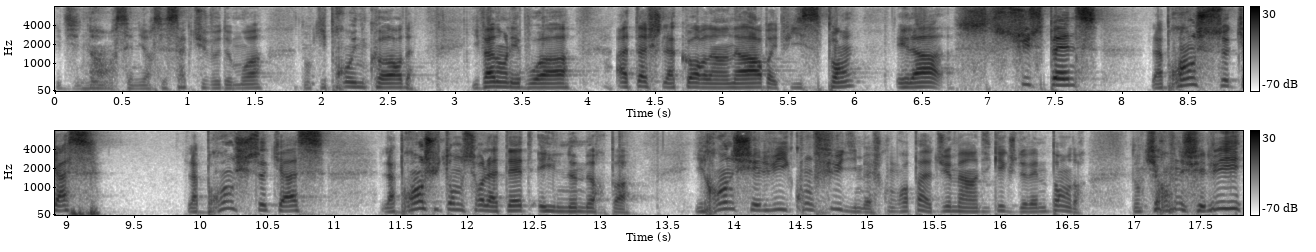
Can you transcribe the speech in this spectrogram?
Il dit, non Seigneur, c'est ça que tu veux de moi. Donc il prend une corde, il va dans les bois, attache la corde à un arbre, et puis il se pend, et là, suspense, la branche se casse, la branche se casse, la branche lui tombe sur la tête, et il ne meurt pas. Il rentre chez lui confus, il dit mais je comprends pas, Dieu m'a indiqué que je devais me pendre. Donc il rentre chez lui,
